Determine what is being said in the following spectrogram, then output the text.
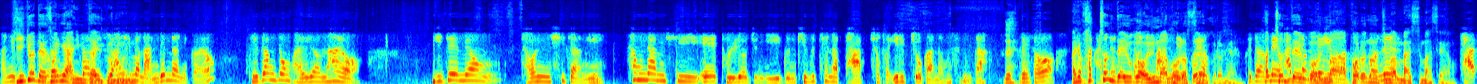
아니, 비교 그러니까 대상이 아닙니다, 이거는. 하시면 안 된다니까요. 대장동 관련하여 이재명 전 시장이 성남시에 돌려준 이익은 기부채납 다 합쳐서 1조가 넘습니다. 네. 그래서 아니 화천대유가 얼마 벌었어요. 그러면? 그다음에 화천대유가 얼마 화천대유가 벌었는지만 말씀하세요. 자,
